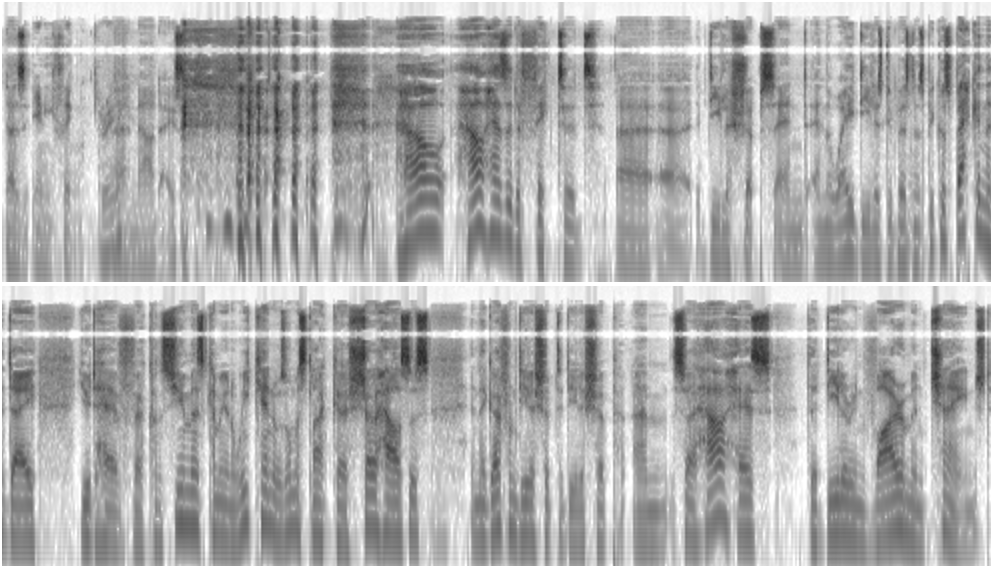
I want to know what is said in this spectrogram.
does anything Really? uh, nowadays. how how has it affected uh, uh, dealerships and and the way dealers do business? Because back in the day, you'd have uh, consumers coming on a weekend. It was almost like uh, show houses, and they go from dealership to dealership. Um, so, how has the dealer environment changed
